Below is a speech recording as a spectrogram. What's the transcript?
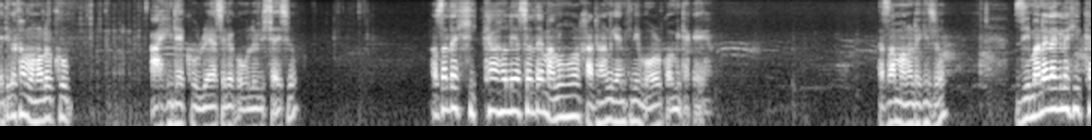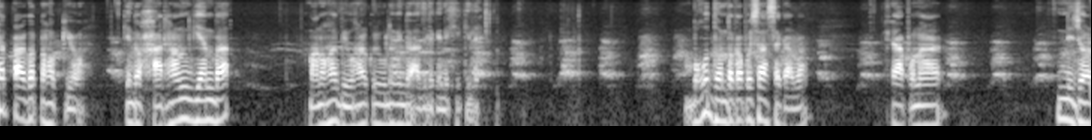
এটি কথা মনলৈ খুব আহিলে খুবৰে আছিলে ক'বলৈ বিচাৰিছোঁ। আচলতে শিক্ষা হ'লে আচলতে মানুহৰ সাধাৰণ জ্ঞানখিনি বৰ কমি থাকে। এচাম মানুহ দেখিছোঁ। যিমানেই লাগিলে শিক্ষাত পাৰ্গত নহওক কিয় কিন্তু সাধাৰণ জ্ঞান বা মানুহক ব্যৱহাৰ কৰিবলৈ কিন্তু আজিলৈকে নিশিকিলে। বহুত ধন টকা পইচা আছে কাৰোবাৰ। সেয়া আপোনাৰ নিজৰ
